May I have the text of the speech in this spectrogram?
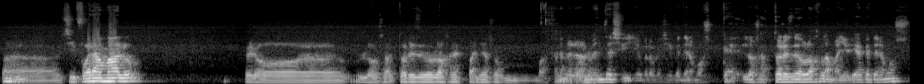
Sea, Si fuera malo, pero eh, los actores de doblaje en España son bastante Generalmente sí, yo creo que sí que tenemos. Que los actores de doblaje, la mayoría que tenemos,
